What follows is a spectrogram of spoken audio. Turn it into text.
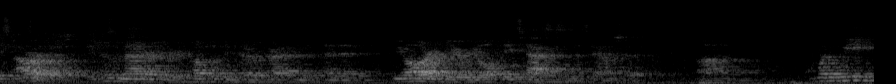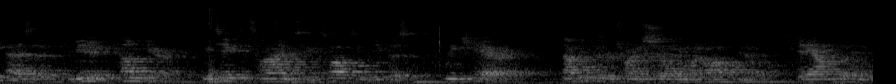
It's our budget. It doesn't matter if you're Republican, Democrat, Independent. We all are here, we all pay taxes in this township. Um, When we, as a community, come here, we take the time to talk to you because we care. Not because we're trying to show anyone off, you know, down, put anyone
